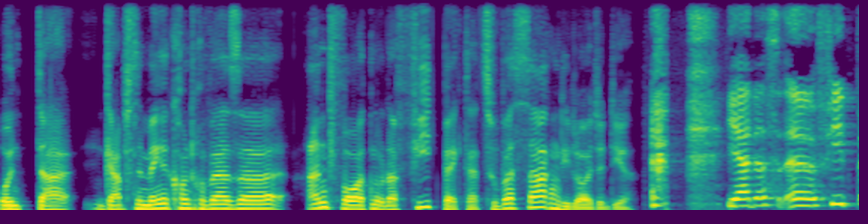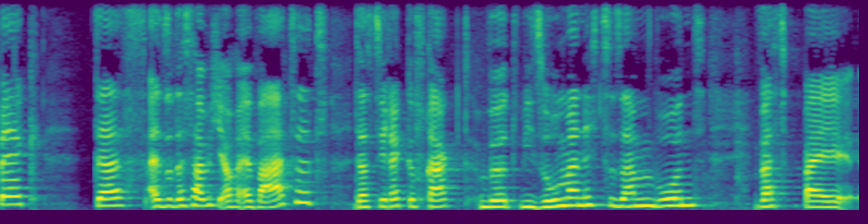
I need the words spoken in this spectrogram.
Und da gab es eine Menge kontroverser Antworten oder Feedback dazu. Was sagen die Leute dir? Ja, das äh, Feedback, das, also das habe ich auch erwartet, dass direkt gefragt wird, wieso man nicht zusammen wohnt. Was bei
